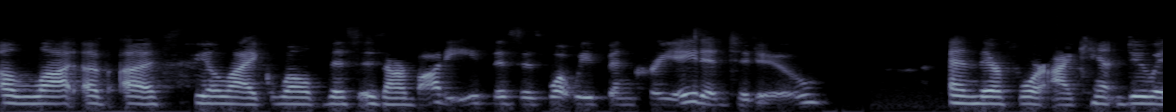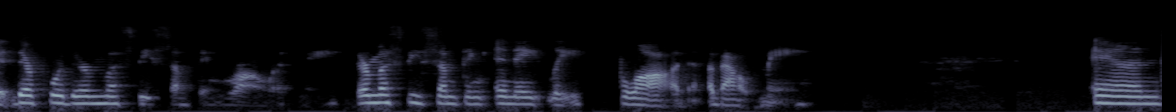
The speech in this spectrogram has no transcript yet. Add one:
a lot of us feel like, well, this is our body, this is what we've been created to do, and therefore I can't do it. Therefore, there must be something wrong with me. There must be something innately flawed about me. And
